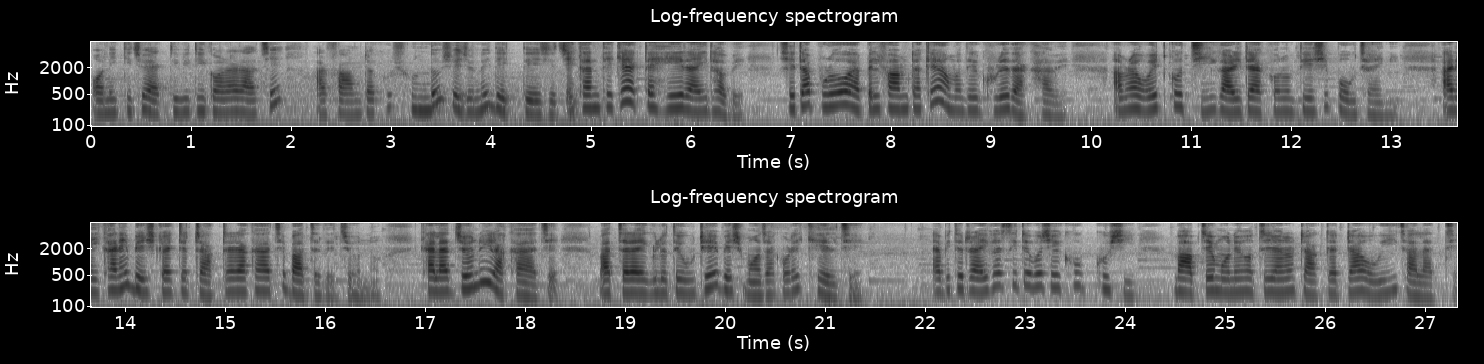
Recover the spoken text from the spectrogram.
অনেক কিছু অ্যাক্টিভিটি করার আছে আর ফার্মটা খুব সুন্দর সেই জন্যই দেখতে এসেছি। এখান থেকে একটা হে রাইড হবে, সেটা পুরো অ্যাপেল ফার্মটাকে আমাদের ঘুরে দেখাবে। আমরা ওয়েট করছি, গাড়িটা এখন অবধি এসে পৌঁছায়নি। আর এখানে বেশ কয়েকটা ট্রাক্টর রাখা আছে বাচ্চাদের জন্য, খেলার জন্যই রাখা আছে। বাচ্চারা এগুলোতে উঠে বেশ মজা করে খেলছে। অ্যাবি তো ড্রাইভার সিটে বসে খুব খুশি, ভাবছে মনে হচ্ছে যেন ট্রাক্টরটা ওই চালাচ্ছে।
